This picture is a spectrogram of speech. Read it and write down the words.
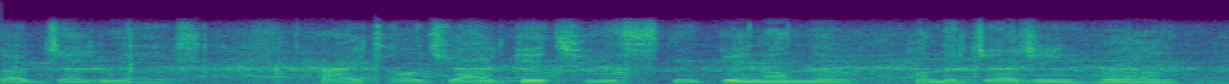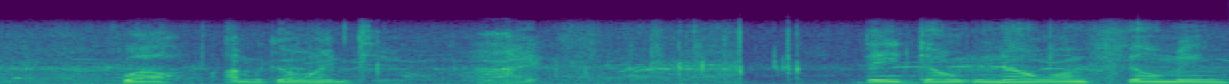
up, Judge Juggalos? I told you I'd get you to scoop in on the on the judging round. Well, I'm going to. All right. They don't know I'm filming,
